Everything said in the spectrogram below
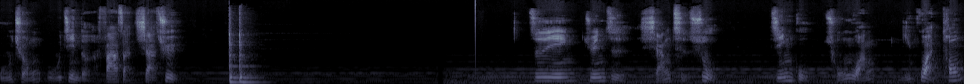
无穷无尽的发展下去。知音君子享此术，今古存亡一贯通。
